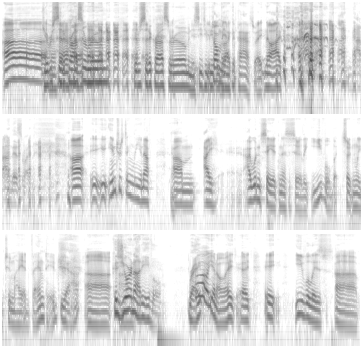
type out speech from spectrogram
Uh, Do you ever sit across a room? You ever sit across the room and you see two You people? told me I could pass, right? No, I. Not on this one. uh, interestingly enough, um, I I wouldn't say it's necessarily evil, but certainly to my advantage. Yeah. Uh, Because you're not evil, right? well, you know, I, I, I, evil is uh,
